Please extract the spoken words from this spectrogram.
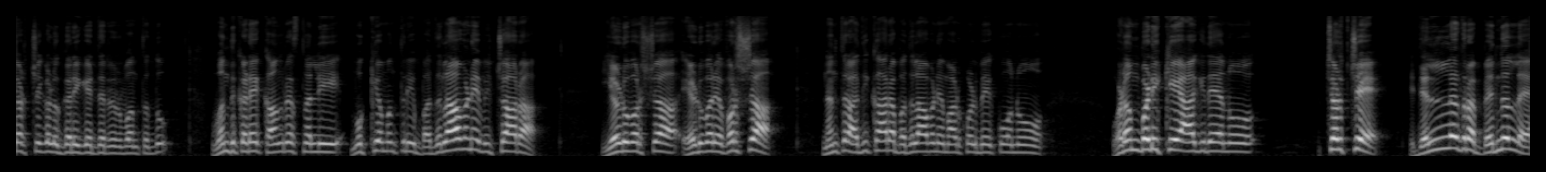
ಚರ್ಚೆಗಳು ಗರಿಗೆದರಿರುವಂಥದ್ದು ಒಂದು ಕಡೆ ಕಾಂಗ್ರೆಸ್ನಲ್ಲಿ ಮುಖ್ಯಮಂತ್ರಿ ಬದಲಾವಣೆ ವಿಚಾರ ಎರಡು ವರ್ಷ, ಎರಡೂವರೆ ವರ್ಷ, ನಂತರ ಅಧಿಕಾರ ಬದಲಾವಣೆ ಮಾಡಿಕೊಳ್ಬೇಕು ಅನ್ನೋ ಒಡಂಬಡಿಕೆ ಆಗಿದೆ ಅನ್ನೋ ಚರ್ಚೆ, ಇದೆಲ್ಲದರ ಬೆನ್ನಲ್ಲೇ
